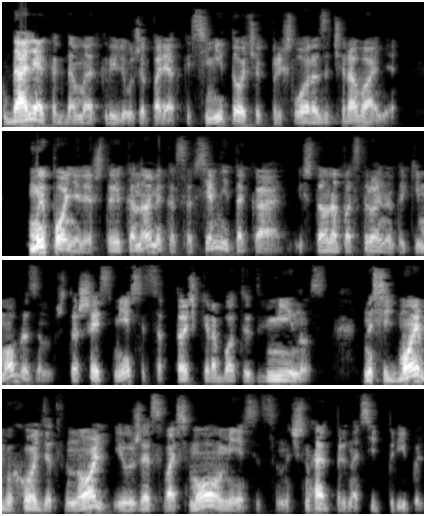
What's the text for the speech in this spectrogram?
Далее, когда мы открыли уже порядка семи точек, пришло разочарование. Мы поняли, что экономика совсем не такая, и что она построена таким образом, что 6 месяцев точки работают в минус, на седьмой выходят в ноль и уже с восьмого месяца начинают приносить прибыль.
